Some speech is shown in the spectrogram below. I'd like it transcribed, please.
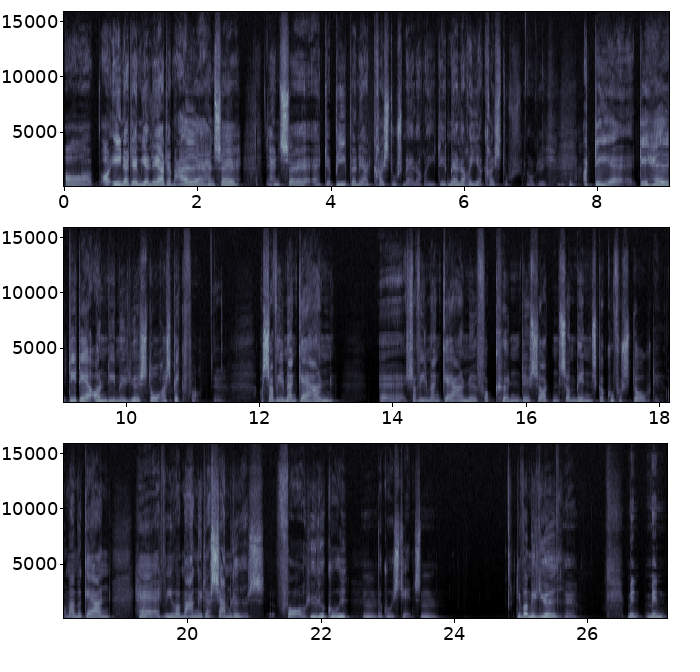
Og, og en af dem, jeg lærte meget af, han sagde, han sagde, at Bibelen er et Kristusmaleri. Det er et maleri af Kristus. Okay. og det, det havde det der åndelige miljø stor respekt for. Ja. Og så vil man gerne øh, så vil man gerne forkynde det sådan, som mennesker kunne forstå det. Og man vil gerne have, at vi var mange, der samledes for at hylde Gud mm. ved gudstjenesten. Mm. Det var miljøet. Ja. Men, men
